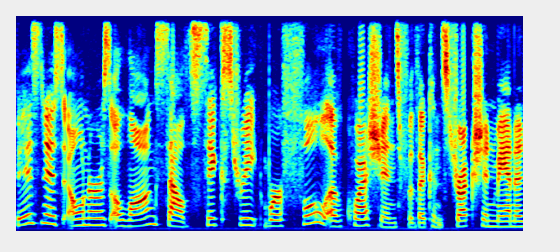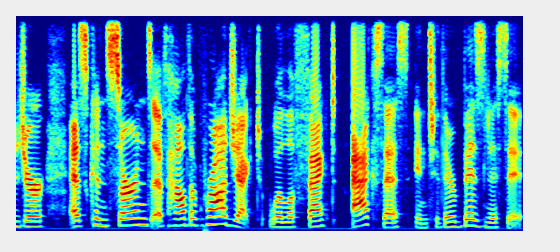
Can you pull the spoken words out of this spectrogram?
Business owners along South 6th Street were full of questions for the construction manager as concerns of how the project will affect access into their businesses.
